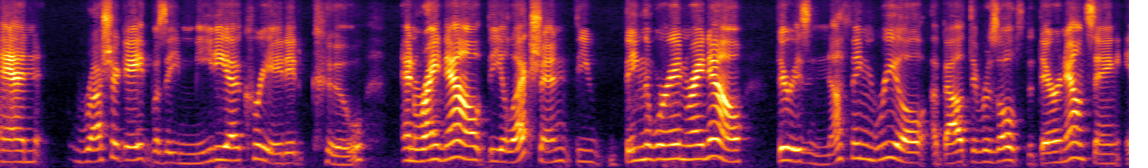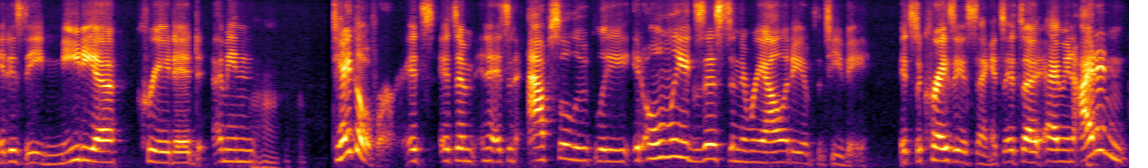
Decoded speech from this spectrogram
and russiagate was a media created coup. And right now the election the thing that we're in right now there is nothing real about the results that they're announcing. It is a media created i mean uh-huh. takeover. It's it's a it's an absolutely it only exists in the reality of the tv it's the craziest thing. It's it's a I mean, I didn't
